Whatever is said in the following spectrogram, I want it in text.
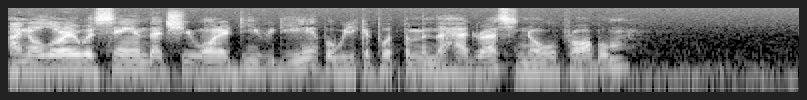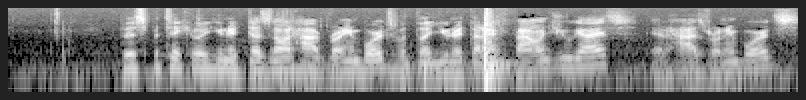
I know Lori was saying that she wanted DVD, but we could put them in the headrest, no problem. This particular unit does not have running boards, but the unit that I found you guys, it has running boards.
